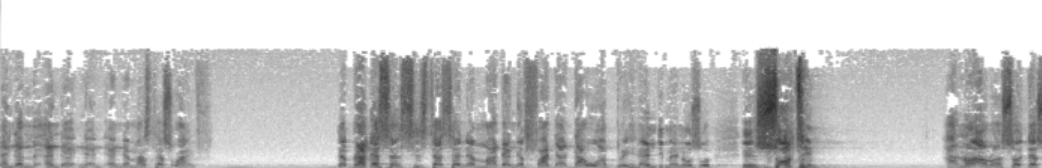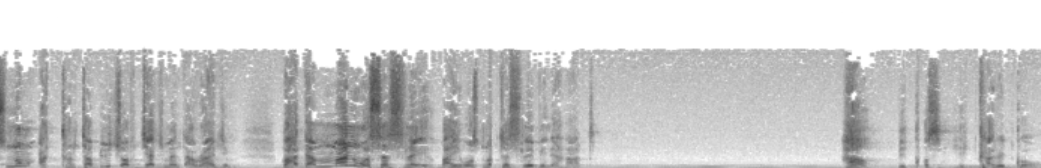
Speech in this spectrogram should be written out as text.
and the, and the, and the master's wife. The brothers and sisters and the mother and the father that will apprehend him and also insult him are not around. So there's no accountability of judgment around him. But the man was a slave, but he was not a slave in the heart. How? Because he carried God.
